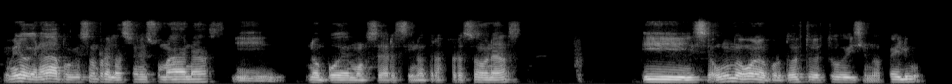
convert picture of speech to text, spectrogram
Primero que nada, porque son relaciones humanas y no podemos ser sin otras personas. Y segundo, bueno, por todo esto que estuvo diciendo Pelu,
